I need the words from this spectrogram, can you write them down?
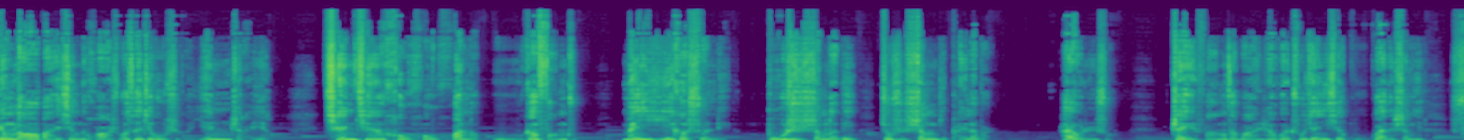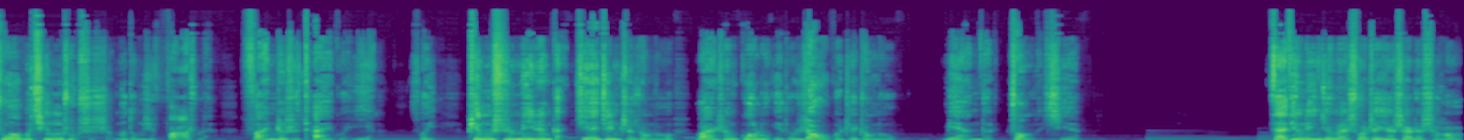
用老百姓的话说，他就是个阴宅呀。前前后后换了五个房主，没一个顺利的，不是生了病，就是生意赔了本。还有人说，这房子晚上会出现一些古怪的声音，说不清楚是什么东西发出来的，反正是太诡异了。所以平时没人敢接近这幢楼，晚上过路也都绕过这幢楼，免得撞了邪。在听邻居们说这些事儿的时候，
